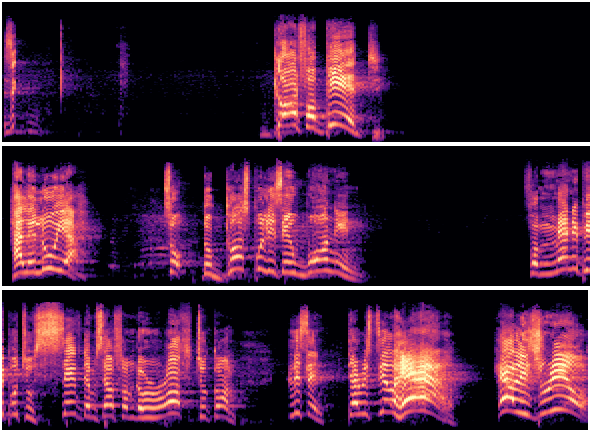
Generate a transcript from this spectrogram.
Is it? God forbid. Hallelujah. So the gospel is a warning for many people to save themselves from the wrath to come. Listen, there is still hell. Hell is real.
